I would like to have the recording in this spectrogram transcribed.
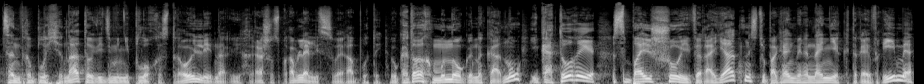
центра Блохина, то, видимо, неплохо строили и хорошо справлялись с своей работой. У которых много на кону, и которые с большой вероятностью, по крайней мере, на некоторое время,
